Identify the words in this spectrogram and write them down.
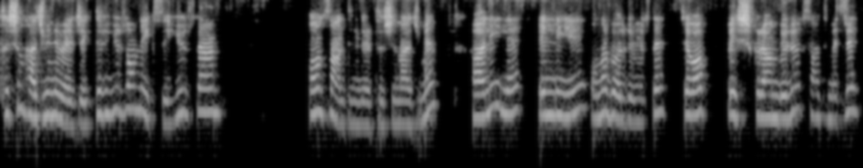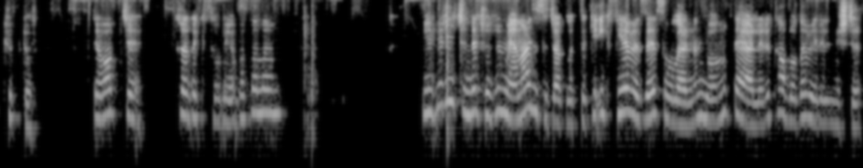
taşın hacmini verecektir. 110 eksi 100'den 10 santimdir taşın hacmi. Haliyle 50'yi 10'a böldüğümüzde cevap 5 gram bölü santimetre küptür. Cevap C. Sıradaki soruya bakalım. Birbiri içinde çözülmeyen aynı sıcaklıktaki X, Y ve Z sıvılarının yoğunluk değerleri tabloda verilmiştir.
